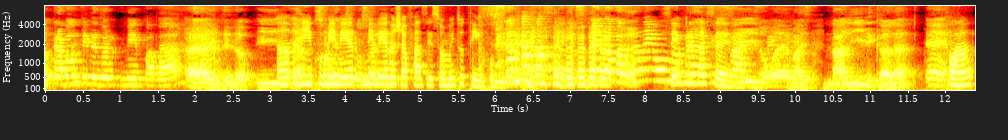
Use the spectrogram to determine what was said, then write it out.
meio, pra bom entendedor, meio babá. É, entendeu? E, Ah, e Rico, mineiro, consegue- mineiro já faz isso há muito tempo. Sempre dá certo. Sem inovação nenhuma. Sempre dá certo. Sim, não né? é, mas na lírica, né? É. Claro.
